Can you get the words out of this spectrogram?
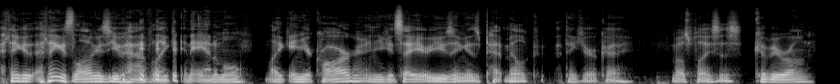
I think. I think as long as you have like an animal like in your car and you can say you're using as pet milk, I think you're okay. Most places could be wrong,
